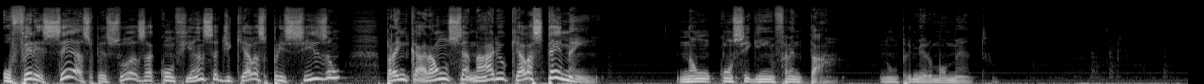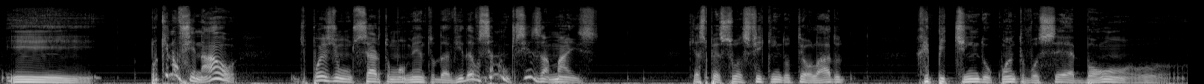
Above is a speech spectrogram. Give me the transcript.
oferecer às pessoas a confiança de que elas precisam para encarar um cenário que elas temem não conseguir enfrentar num primeiro momento. E porque no final, depois de um certo momento da vida, você não precisa mais que as pessoas fiquem do teu lado repetindo o quanto você é bom ou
